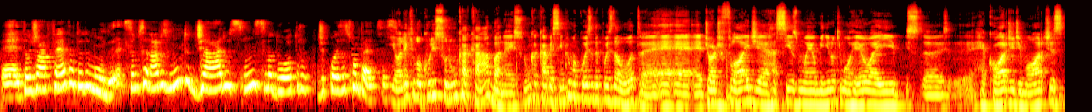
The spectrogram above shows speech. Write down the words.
É, então já afeta todo mundo. É, são cenários muito diários, um em cima do outro, de coisas complexas. E olha que loucura, isso nunca acaba, né? Isso nunca acaba, é sempre uma coisa depois da outra. É, é, é George Floyd, é racismo, é o menino que morreu, aí uh, recorde de mortes.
